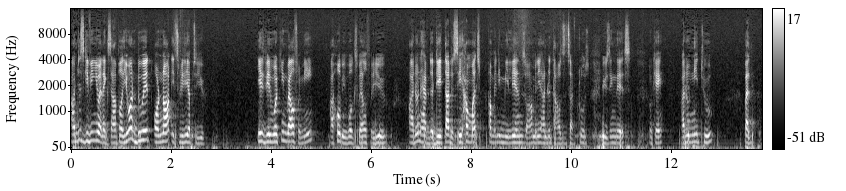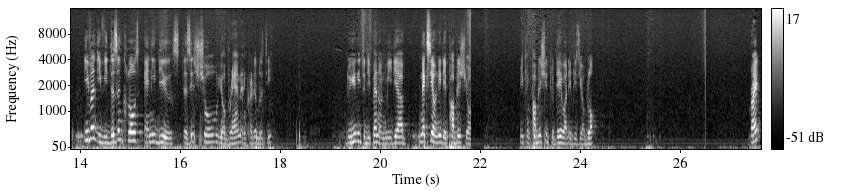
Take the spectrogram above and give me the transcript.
I'm just giving you an example. You want to do it or not, it's really up to you. It's been working well for me. I hope it works well for you. I don't have the data to say how much, how many millions or how many hundred thousands I've closed using this. Okay, I don't need to. But even if it doesn't close any deals, does it show your brand and credibility? Do you need to depend on media? Next year only they publish your. You can publish it today. What if it's your blog? Right?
